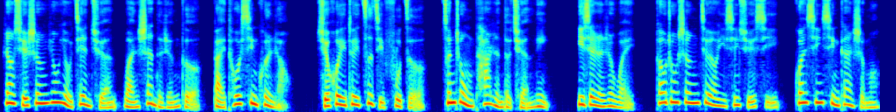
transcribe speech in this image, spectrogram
让学生拥有健全完善的人格，摆脱性困扰，学会对自己负责，尊重他人的权利。一些人认为，高中生就要一心学习，关心性干什么？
